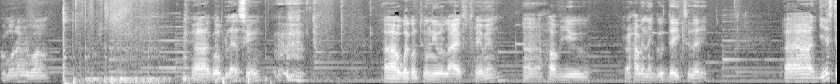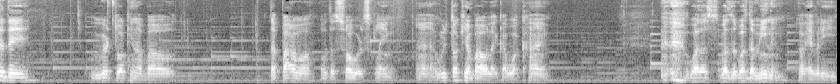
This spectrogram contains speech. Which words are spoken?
Good morning, everyone. Uh, God bless you. uh, welcome to new live streaming. Uh, hope you are having a good day today. Uh, yesterday, we were talking about the power of the sower's planning. Uh, we were talking about like uh, what kind, what is what's the, the meaning of every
